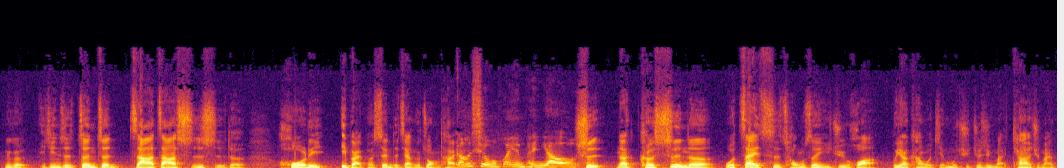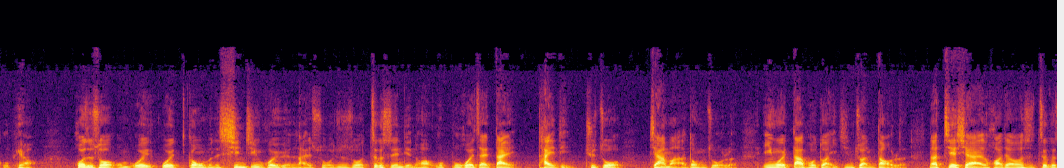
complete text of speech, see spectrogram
那个已经是真正扎扎实实的获利一百 percent 的这样一个状态。恭喜我们会员朋友。是，那可是呢，我再次重申一句话，不要看我节目去就去买跳下去买股票。或者说，我们我也我也跟我们的新进会员来说，就是说这个时间点的话，我不会再带泰鼎去做加码的动作了，因为大波段已经赚到了。那接下来的话，叫做是这个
